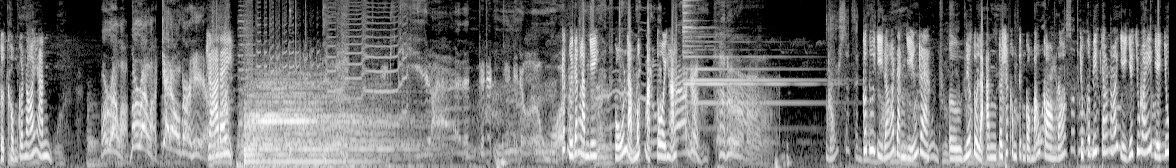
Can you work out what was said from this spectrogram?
Tôi không có nói anh. Morella, Morella, get over here! Ra đây. Các người đang làm gì? Cố làm mất mặt tôi hả? Có thứ gì đó đang diễn ra. Ừ, nếu tôi là anh, tôi sẽ không tin con báo con đó. Chú có biết cháu nói gì với chú ấy về chú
